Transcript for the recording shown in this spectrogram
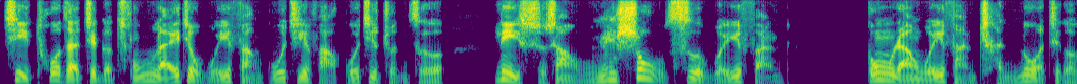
寄托在这个从来就违反国际法、国际准则？历史上无数次违反、公然违反承诺，这个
